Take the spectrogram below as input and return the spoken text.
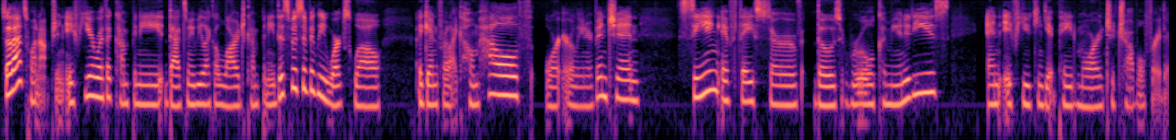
So that's one option. If you're with a company that's maybe like a large company, this specifically works well again for like home health or early intervention seeing if they serve those rural communities and if you can get paid more to travel further.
